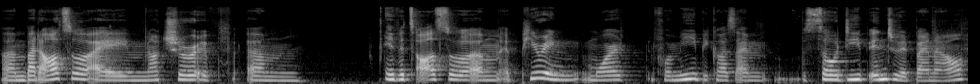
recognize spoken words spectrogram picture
but also, I'm not sure if if it's also um, appearing more for me because I'm so deep into it by now.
